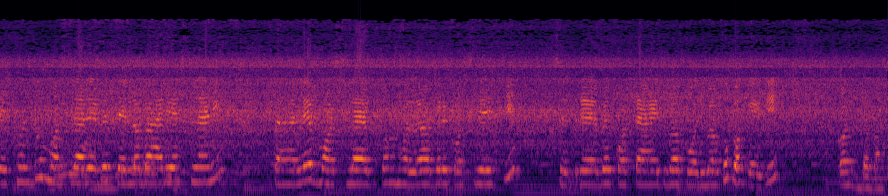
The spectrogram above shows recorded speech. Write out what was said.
ଦେଖନ୍ତୁ ମସଲାରେ ଏବେ ତେଲ ବାହାରି ଆସିଲାଣି ତାହେଲେ ମସଲା ଏକଦମ ଭଲ ଭାବରେ କଷି ଯାଇଛି ସେଥିରେ ଏବେ କଟା ହେଇଥିବା ପରିବାକୁ ପକାଇକି କହିଦେବା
